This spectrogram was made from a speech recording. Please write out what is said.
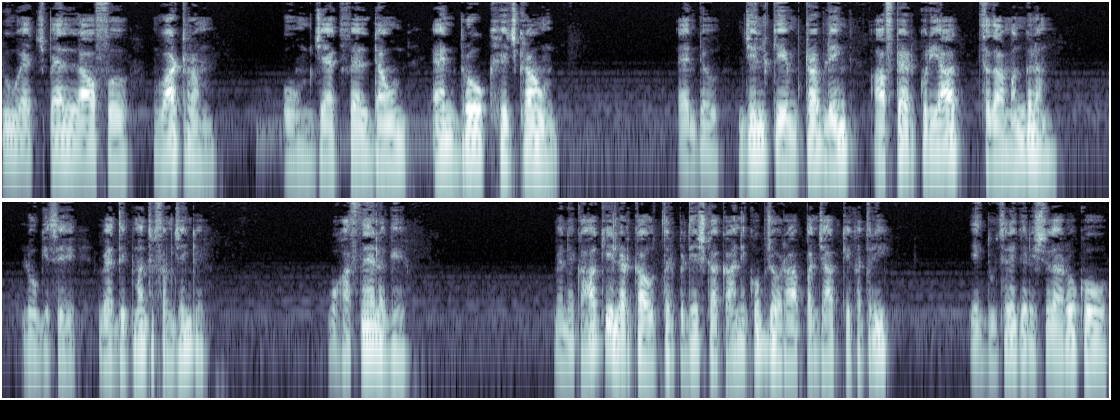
to fetch pail of water. ओम Jack fell down and broke his crown and Jill came tumbling after कुरियात सदा मंगलम लोग इसे वैदिक मंत्र समझेंगे। वो हंसने लगे। मैंने कहा कि लड़का उत्तर प्रदेश का कानिकुब्ज और आप पंजाब के खतरी। एक दूसरे के रिश्तेदारों को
